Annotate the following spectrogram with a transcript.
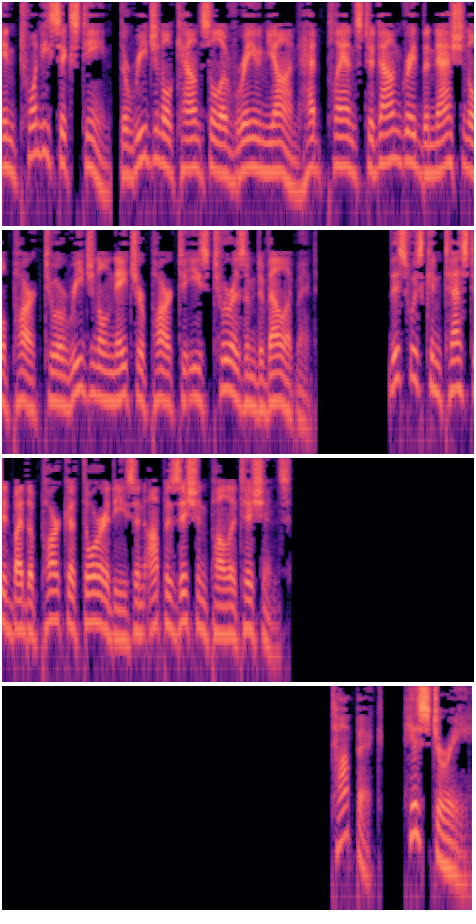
In 2016, the Regional Council of Réunion had plans to downgrade the national park to a regional nature park to ease tourism development. This was contested by the park authorities and opposition politicians. History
